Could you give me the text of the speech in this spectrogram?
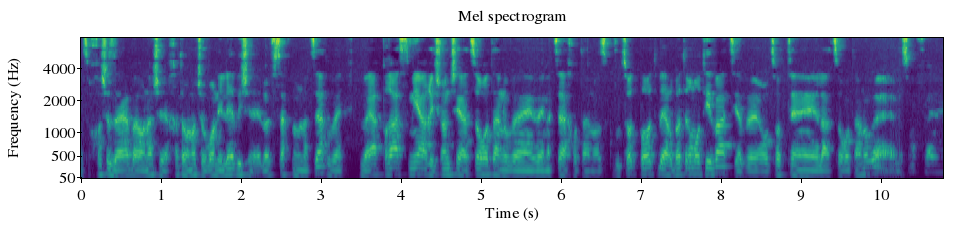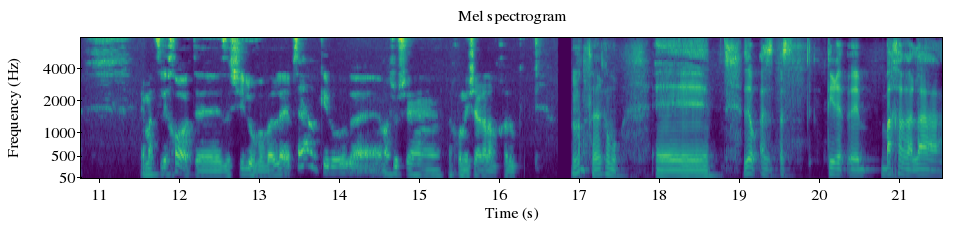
זוכר שזה היה בעונה, אחת העונות של רוני לוי, שלא הפסקנו לנצח, והיה פרס מי הראשון שיעצור אותנו וינצח אותנו. אז קבוצות באות בהרבה יותר מוטיבציה ורוצות לעצור אותנו ובסוף הן מצליחות uh, זה שילוב אבל uh, בסדר כאילו זה משהו שאנחנו נשאר עליו חלוק. לא, בסדר גמור. זהו אז תראה בכר עלה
